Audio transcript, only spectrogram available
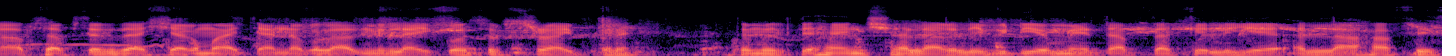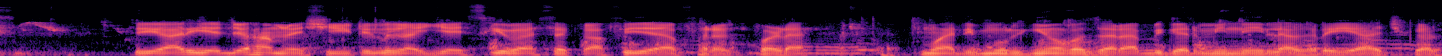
आप सबसे गुजारिश है, हमारे चैनल को लाजमी लाइक और सब्सक्राइब करें। तो मिलते हैं इंशाल्लाह अगली वीडियो में, तब तक के लिए अल्लाह हाफिज़। तो यार, ये जो हमने शीट लगाई है, इसकी वजह से काफ़ी ज़्यादा फ़र्क पड़ा है। हमारी मुर्गियों को ज़रा भी गर्मी नहीं लग रही है आजकल।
